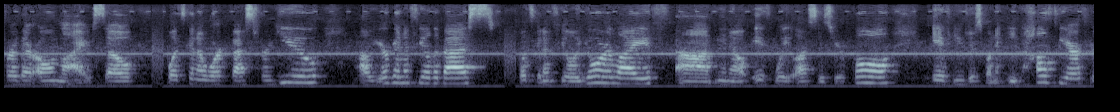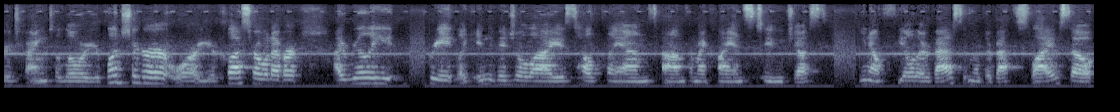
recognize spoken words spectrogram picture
for their own lives. So, what's going to work best for you, how you're going to feel the best, what's going to fuel your life. Um, you know, if weight loss is your goal, if you just want to eat healthier, if you're trying to lower your blood sugar or your cholesterol, whatever. I really create like individualized health plans um, for my clients to just, you know, feel their best and live their best lives. So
